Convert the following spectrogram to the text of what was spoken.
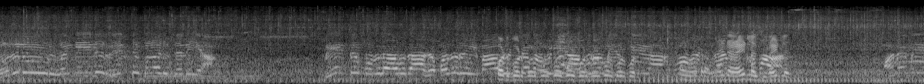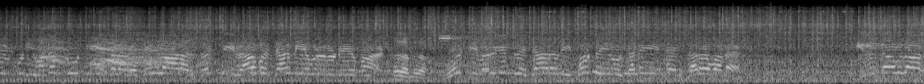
பதினோரு வண்டியில ரெண்டு மாடு தனியா மீண்டும் முதலாவதாக மதுரை மணமேல்குடி வனக்கூட்டிய கழக செயலாளர் சக்தி ராமசாமி அவர்களுடைய மான் ஓட்டி வருகின்ற சாரதி கோட்டையூர் கலிகேசன் சரவணன் இரண்டாவதாக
